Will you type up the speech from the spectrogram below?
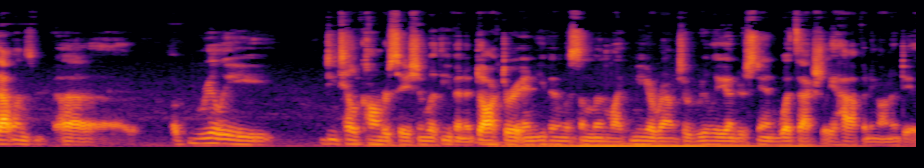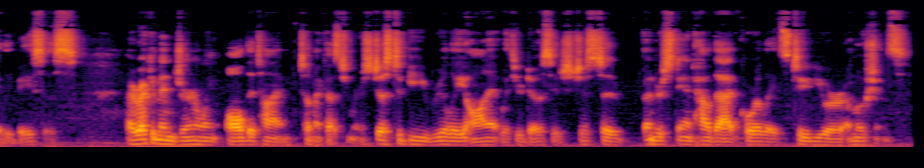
that one's uh, really detailed conversation with even a doctor and even with someone like me around to really understand what's actually happening on a daily basis. I recommend journaling all the time to my customers just to be really on it with your dosage, just to understand how that correlates to your emotions.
